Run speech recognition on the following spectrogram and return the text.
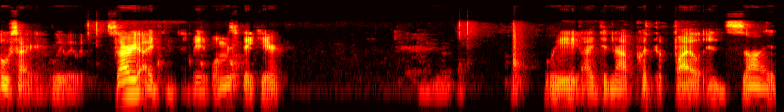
Oh, sorry. Wait, wait, wait. Sorry, I made one mistake here. We I did not put the file inside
